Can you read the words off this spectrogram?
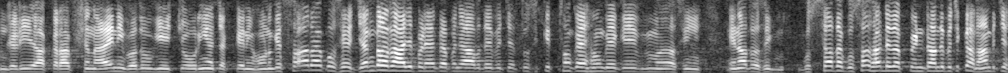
ਜਿਹੜੀ ਆ ਕਰਪਸ਼ਨ ਆਏ ਨਹੀਂ ਵਧੂਗੀ, ਚੋਰੀਆਂ ਚੱਕੇ ਨਹੀਂ ਹੋਣਗੇ, ਸਾਰਾ ਕੁਝ ਇਹ ਜੰਗਲ ਰਾਜ ਬਣਿਆ ਪਿਆ ਪੰਜਾਬ ਦੇ ਵਿੱਚ। ਤੁਸੀਂ ਕਿੱਥੋਂ ਕਹੇ ਕਿ ਅਸੀਂ ਇਹਨਾਂ ਤੋਂ ਅਸੀਂ ਗੁੱਸਾ, ਤਾਂ ਗੁੱਸਾ ਸਾਡੇ ਦਾ ਪਿੰਡਾਂ ਦੇ ਵਿੱਚ, ਘਰਾਂ ਵਿੱਚ,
